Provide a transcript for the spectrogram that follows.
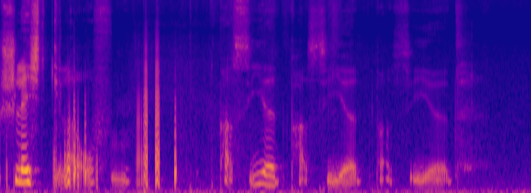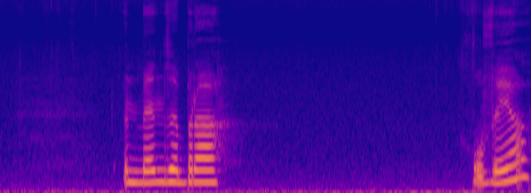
Schlecht gelaufen. Passiert, passiert, passiert. Und Benzebra. Rover.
